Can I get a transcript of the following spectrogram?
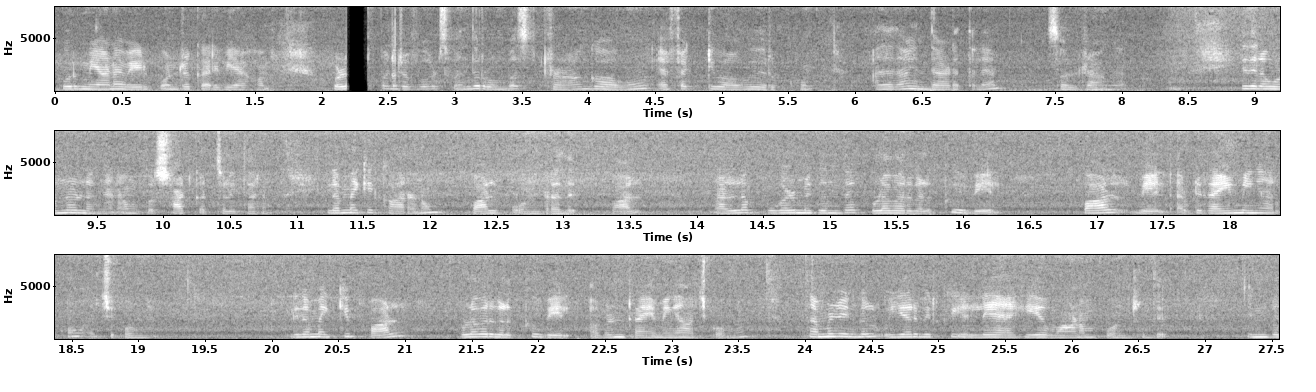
கூர்மையான வேல் போன்ற கருவியாகும். புலவர் போன்ற வேர்ட்ஸ் வந்து ரொம்ப ஸ்ட்ராங்காகவும் எஃபெக்டிவாகவும் இருக்கும். அதை தான் இந்த இடத்துல சொல்கிறாங்க இதில் ஒன்றும் இல்லைங்க. நான் உங்களுக்கு ஷார்ட்கட் சொல்லித்தரேன் இளமைக்கு காரணம் பால் போன்றது. பால். நல்ல புகழ் மிகுந்த புலவர்களுக்கு வேல். பால் வேல். அப்படி ரைமிங்காக இருக்கும். வச்சுக்கோங்க. இளமைக்கு பால் புலவர்களுக்கு வேல். அப்படின்னு ரைமிங்காக வச்சுக்கோங்க. தமிழெங்கள் உயர்விற்கு எல்லையாகிய வானம் போன்றது. இன்ப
